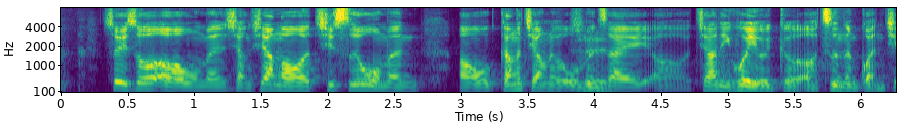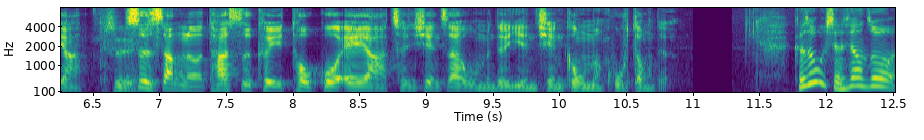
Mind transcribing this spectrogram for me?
所以说，呃，我们想象哦，其实我们，呃，我刚刚讲了，我们在呃家里会有一个呃智能管家，事实上呢，它是可以透过 AR 呈现在我们的眼前，跟我们互动的。可是我想象中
